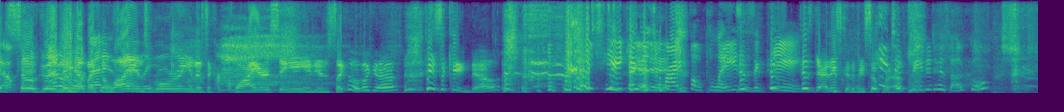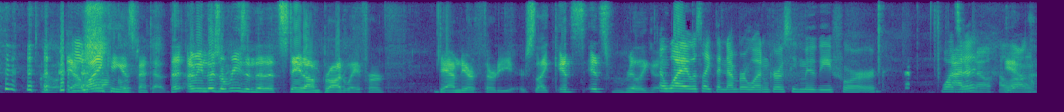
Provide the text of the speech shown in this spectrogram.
it's Okay. so good. I And don't they have like the is, lions Kylie. roaring, and there's like a choir singing, and you're just like, oh my god, he's a king now. He's taking his it. rightful place as a king. His daddy's gonna be so proud. defeated his uncle. yeah, Lion King is fantastic. That, I mean, there's a reason that it stayed on Broadway for damn near 30 years. Like it's it's really good. And why it was like the number one grossing movie for Was I it? don't know how Yeah, long.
